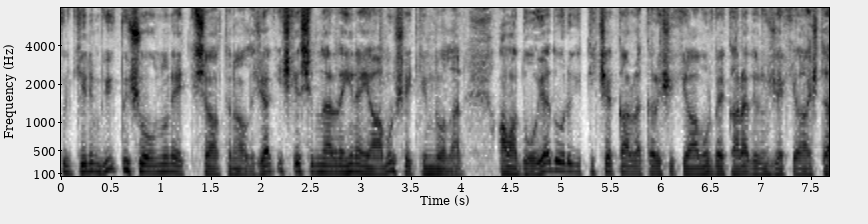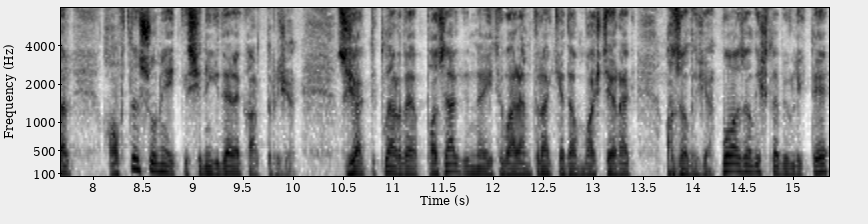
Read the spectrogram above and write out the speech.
ülkenin büyük bir çoğunluğunu etkisi altına alacak. İç kesimlerde yine yağmur şeklinde olan ama doğuya doğru gittikçe karla karışık yağmur ve kara dönecek yağışlar hafta sonu etkisini giderek arttıracak. Sıcaklıklar da pazar gününe itibaren Trakya'dan başlayarak azalacak. Bu azalışla birlikte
